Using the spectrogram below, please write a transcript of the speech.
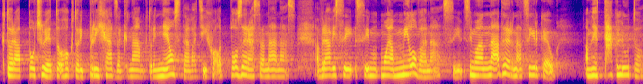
ktorá počuje toho, ktorý prichádza k nám, ktorý neostáva ticho, ale pozera sa na nás a vraví si, si moja milovaná, si, si moja nádherná církev. A mne je tak ľúto,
